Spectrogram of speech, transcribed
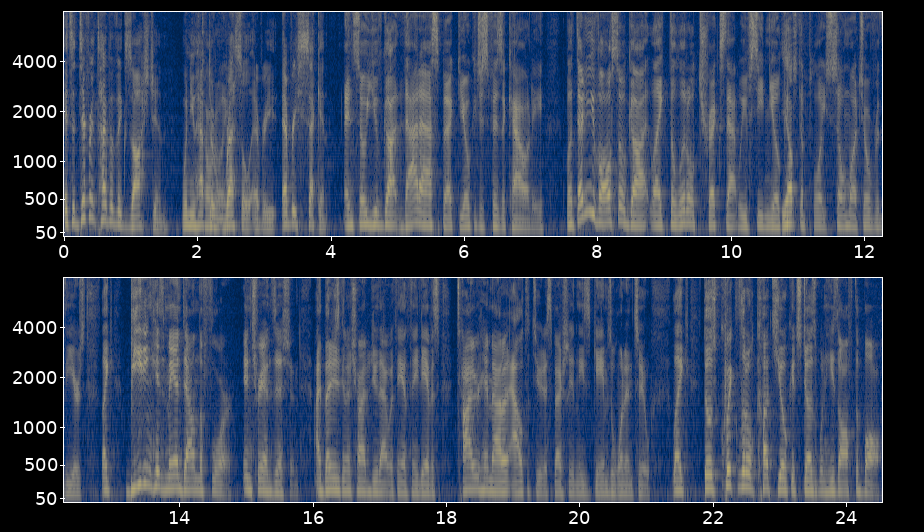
it's a different type of exhaustion when you have Totally. to wrestle every every second. And so you've got that aspect, Jokic's physicality, but then you've also got like the little tricks that we've seen Jokic Yep. deploy so much over the years, like beating his man down the floor in transition. I bet he's going to try to do that with Anthony Davis, tire him out at altitude, especially in these games one and two. Like those quick little cuts Jokic does when he's off the ball,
